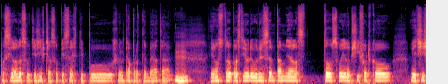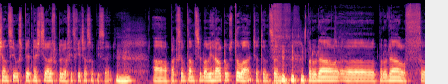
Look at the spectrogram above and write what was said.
posílal do soutěží v časopisech typu Chvilka pro tebe a tak. Mhm. Jenom z toho prostého důvodu, že jsem tam měl s tou svojí lepší fotkou větší šanci uspět než třeba ve fotografických časopisech. Mhm. A pak jsem tam třeba vyhrál toustovač a ten jsem prodal, uh, prodal v, uh,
